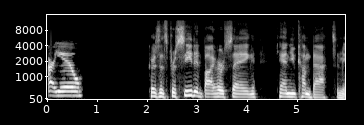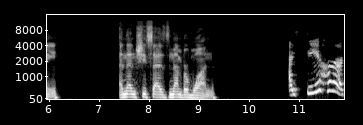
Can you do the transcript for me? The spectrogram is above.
Are you? Because it's preceded by her saying, Can you come back to me? And then she says, Number one. I see her.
